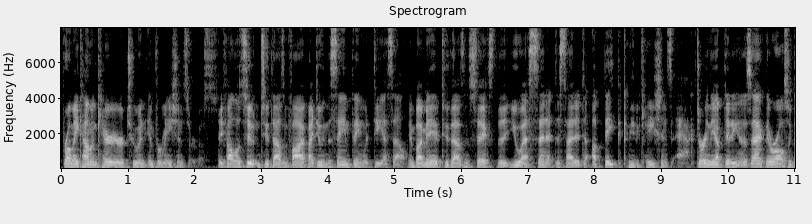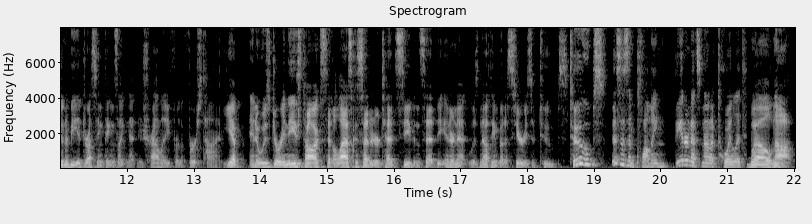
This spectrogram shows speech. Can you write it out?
from a common carrier to an information service. They followed suit in 2005 by doing the same thing with DSL. And by May of 2006, the US Senate decided to update the Communications Act. During the updating of this act, they were also going to be addressing things like net neutrality for the first time. Yep, and it was during these talks that Alaska Senator Ted Stevens said the internet was nothing but a series of tubes. Tubes? This isn't plumbing. The internet's not a toilet. Well, not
